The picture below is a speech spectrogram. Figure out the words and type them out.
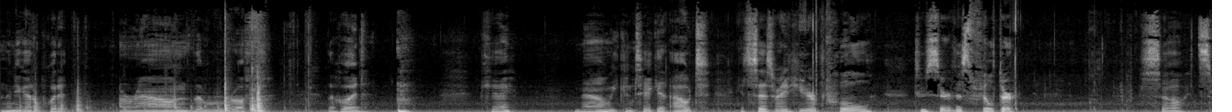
and then you gotta put it around the roof, the hood. okay, now we can take it out. It says right here, pull to service filter. So it's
